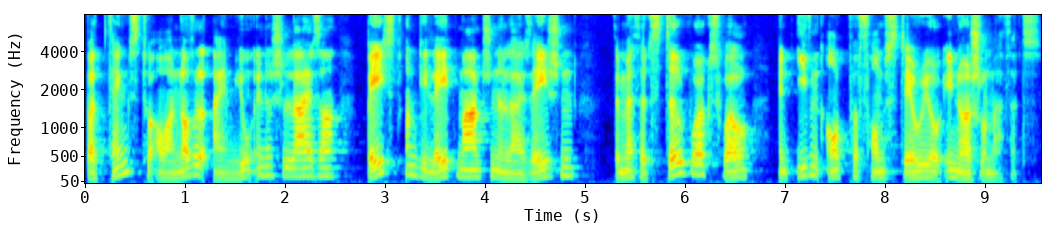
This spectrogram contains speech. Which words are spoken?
But thanks to our novel IMU initializer based on delayed marginalization, the method still works well and even outperforms stereo inertial methods.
